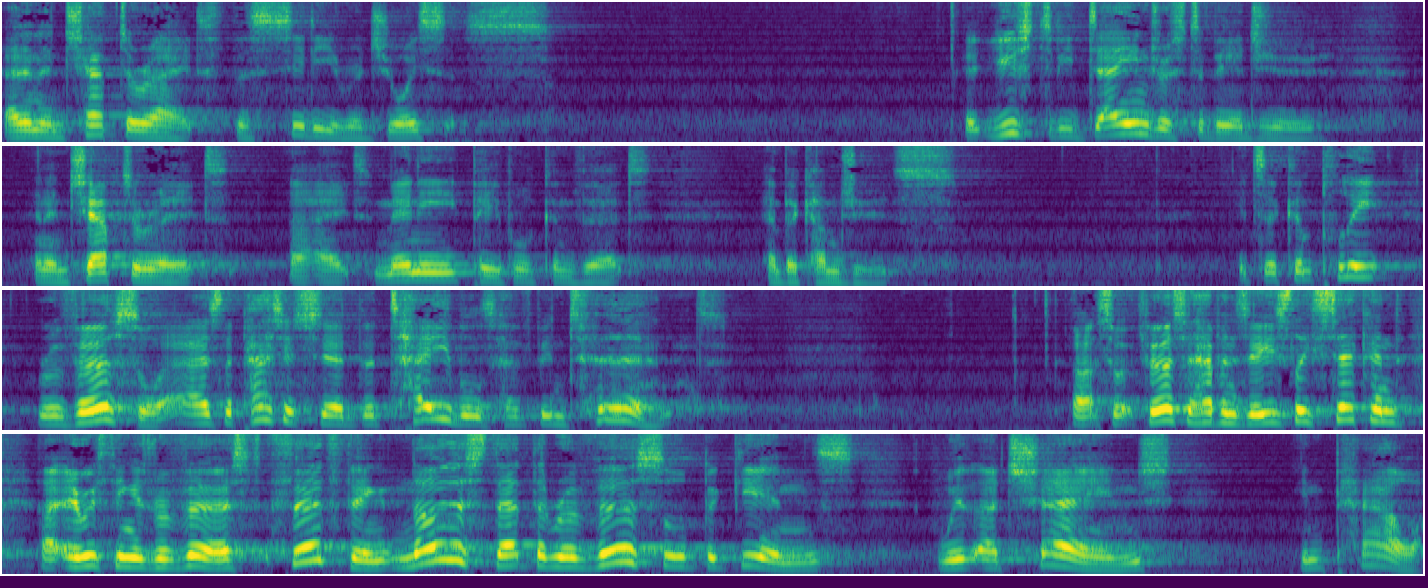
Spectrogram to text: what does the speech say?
And then in chapter 8, the city rejoices. It used to be dangerous to be a Jew. And in chapter 8, uh, 8 many people convert and become Jews. It's a complete reversal. As the passage said, the tables have been turned. Uh, so, at first, it happens easily. Second, uh, everything is reversed. Third thing, notice that the reversal begins with a change in power.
